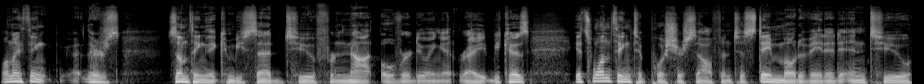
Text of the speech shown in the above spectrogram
Well, and I think uh, there's something that can be said too for not overdoing it, right? Because it's one thing to push yourself and to stay motivated and to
